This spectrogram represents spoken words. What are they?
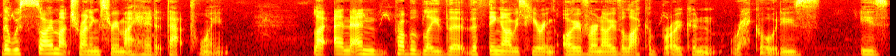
There was so much running through my head at that point. Like and, and probably the, the thing I was hearing over and over like a broken record is is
